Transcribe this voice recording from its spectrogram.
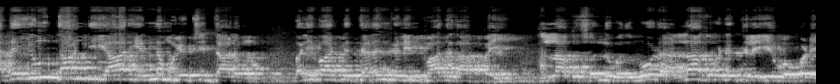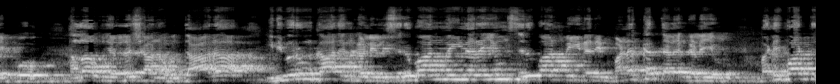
அதையும் தாண்டி யார் என்ன முயற்சித்தாலும் வழிபாட்டு தலங்களின் பாதுகாப்பை அல்லாஹு சொல்லுவது போல அல்லாஹுவிடத்திலேயே ஒப்படைப்போம். அல்லாஹு தாரா இனிவரும் காலங்களில் சிறுபான்மையினரையும் சிறுபான்மையினரின் வணக்க தலங்களையும் வழிபாட்டு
